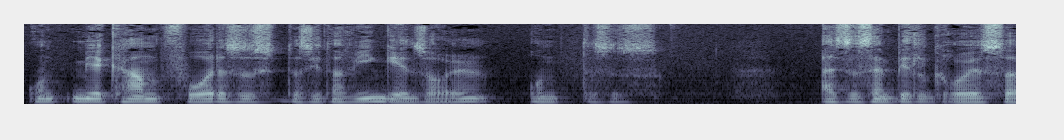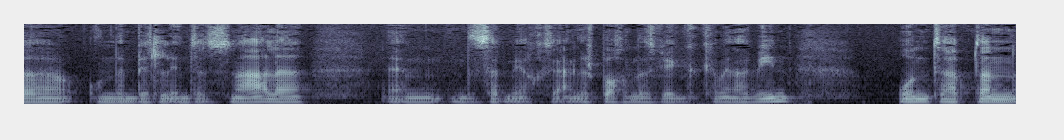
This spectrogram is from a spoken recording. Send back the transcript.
und mir kam vor, dass, es, dass ich nach Wien gehen soll und das ist Also es ist ein bisschen größer und ein bisschen internationaler. Ähm, das hat mich auch sehr angesprochen, deswegen kam ich nach Wien und habe dann,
